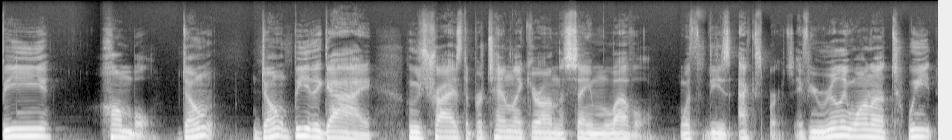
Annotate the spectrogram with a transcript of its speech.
be humble. Don't don't be the guy who tries to pretend like you're on the same level with these experts. If you really want to tweet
